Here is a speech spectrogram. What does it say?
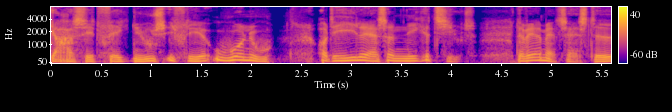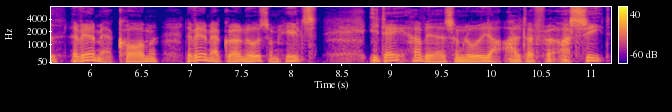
Jeg har set fake news i flere uger nu, og det hele er så negativt. Lad være med at tage afsted, lad være med at komme, lad være med at gøre noget som helst. I dag har været som noget, jeg aldrig før har set,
